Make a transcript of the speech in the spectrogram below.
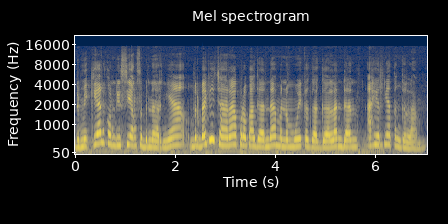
Demikian kondisi yang sebenarnya, berbagai cara propaganda menemui kegagalan dan akhirnya tenggelam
